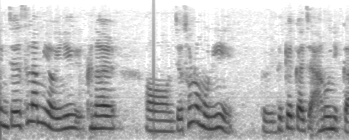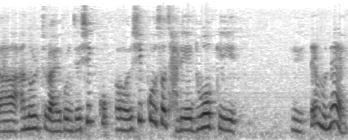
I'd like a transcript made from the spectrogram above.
이제 슬라미 여인이 그날 어, 이제 솔로몬이 그 늦게까지 안 오니까 안 올 줄 알고 이제 씻고 어, 씻고서 자리에 누웠기 때문에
